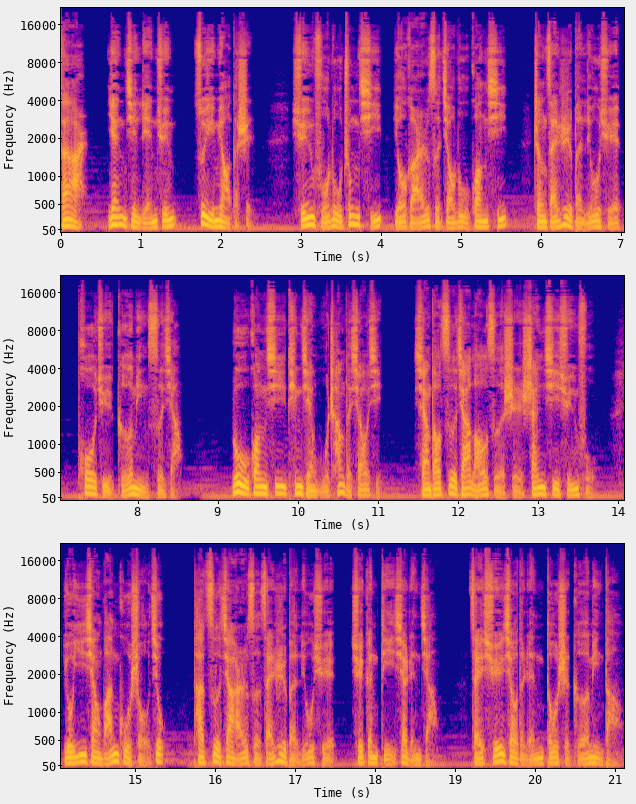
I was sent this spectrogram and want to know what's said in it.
三二燕晋联军最妙的是，巡抚陆中奇有个儿子叫陆光熙，正在日本留学，颇具革命思想。陆光熙听见武昌的消息，想到自家老子是山西巡抚，又一向顽固守旧，他自家儿子在日本留学，却跟底下人讲，在学校的人都是革命党，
